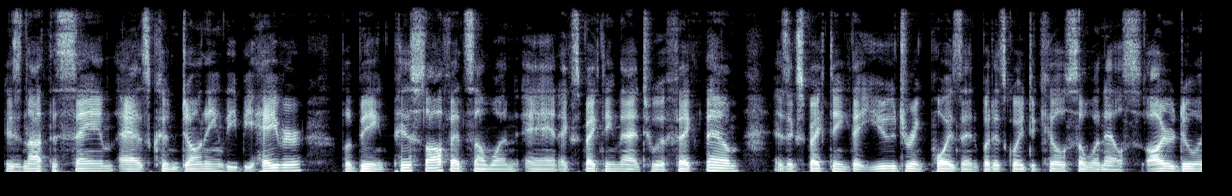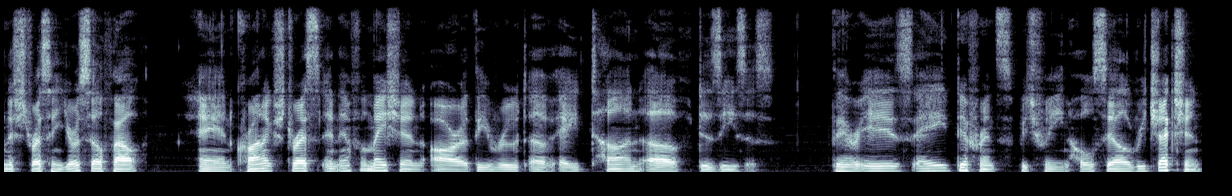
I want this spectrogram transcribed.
is not the same as condoning the behavior, but being pissed off at someone and expecting that to affect them is expecting that you drink poison, but it's going to kill someone else. All you're doing is stressing yourself out, and chronic stress and inflammation are the root of a ton of diseases. There is a difference between wholesale rejection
